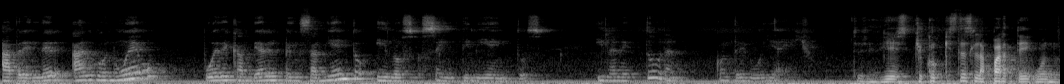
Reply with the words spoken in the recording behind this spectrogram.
Aprender algo nuevo puede cambiar el pensamiento y los sentimientos. Y la lectura contribuye a ello. Y yo creo que esta es la parte, bueno,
